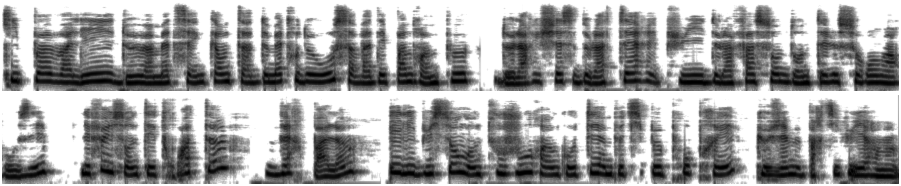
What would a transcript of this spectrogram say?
qui peuvent aller de 1m50 à 2 mètres de haut. Ça va dépendre un peu de la richesse de la terre et puis de la façon dont elles seront arrosées. Les feuilles sont étroites, vert pâle, et les buissons ont toujours un côté un petit peu propre que j'aime particulièrement.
